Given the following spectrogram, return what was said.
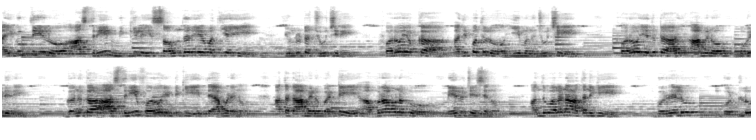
ఐగుప్తీయులు ఆ స్త్రీ మిక్కిలి సౌందర్యవతి అయి యుండుట చూచిరి. ఫరో యొక్క అధిపతులు ఈమెను చూచి ఫరో ఎదుట ఆమెను పొగిడిరి. గనుక ఆ స్త్రీ ఫరో ఇంటికి తేబడెను. అతడు ఆమెను బట్టి అబ్రామునకు మేలు చేసెను. అందువలన అతనికి గొర్రెలు గొడ్లు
